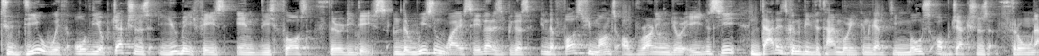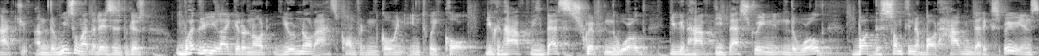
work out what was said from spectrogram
to deal with all the objections you may face in the first 30 days. And the reason why I say that is because in the first few months of running your agency, that is going to be the time where you can get the most objections thrown at you. And the reason why that is is because whether you like it or not, you're not as confident going into a call. You can have the best script in the world, you can have the best training in the world, but there's something about having that experience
